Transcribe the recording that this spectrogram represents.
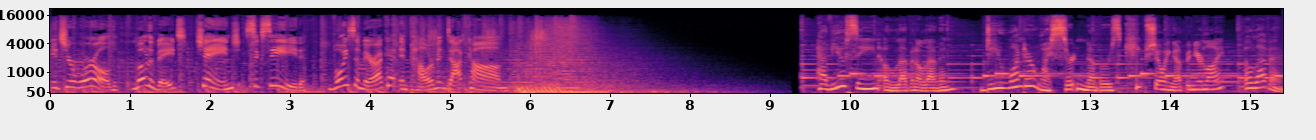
It's your world. Motivate, change, succeed. VoiceAmericaEmpowerment.com. Have you seen 1111? Do you wonder why certain numbers keep showing up in your life? 11,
